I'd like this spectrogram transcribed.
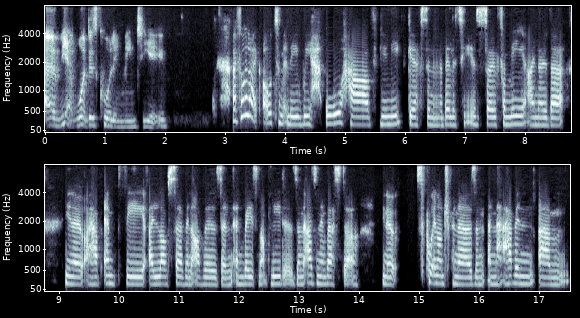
um, yeah, what does calling mean to you? I feel like ultimately we all have unique gifts and abilities. So for me, I know that, you know, I have empathy, I love serving others and, and raising up leaders. And as an investor, you know, supporting entrepreneurs and, and having um,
